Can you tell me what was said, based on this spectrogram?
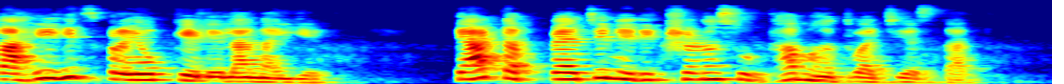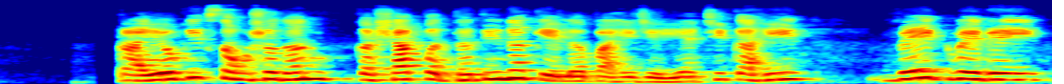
काहीहीच प्रयोग केलेला नाहीये त्या टप्प्याची निरीक्षणं सुद्धा महत्वाची असतात. प्रायोगिक संशोधन कशा पद्धतीनं केलं पाहिजे याची काही वेगवेगळी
